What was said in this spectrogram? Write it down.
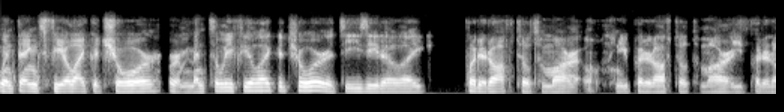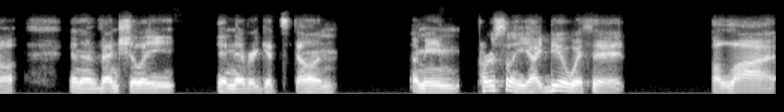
when things feel like a chore or mentally feel like a chore, it's easy to like put it off till tomorrow. And you put it off till tomorrow, you put it off, and then eventually it never gets done. I mean, personally, I deal with it a lot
